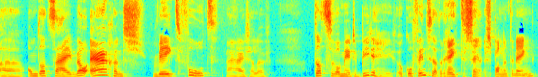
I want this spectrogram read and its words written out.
uh, omdat zij wel ergens weet, voelt bij haarzelf, dat ze wel meer te bieden heeft. Ook al vindt ze dat reet spannend en eng,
